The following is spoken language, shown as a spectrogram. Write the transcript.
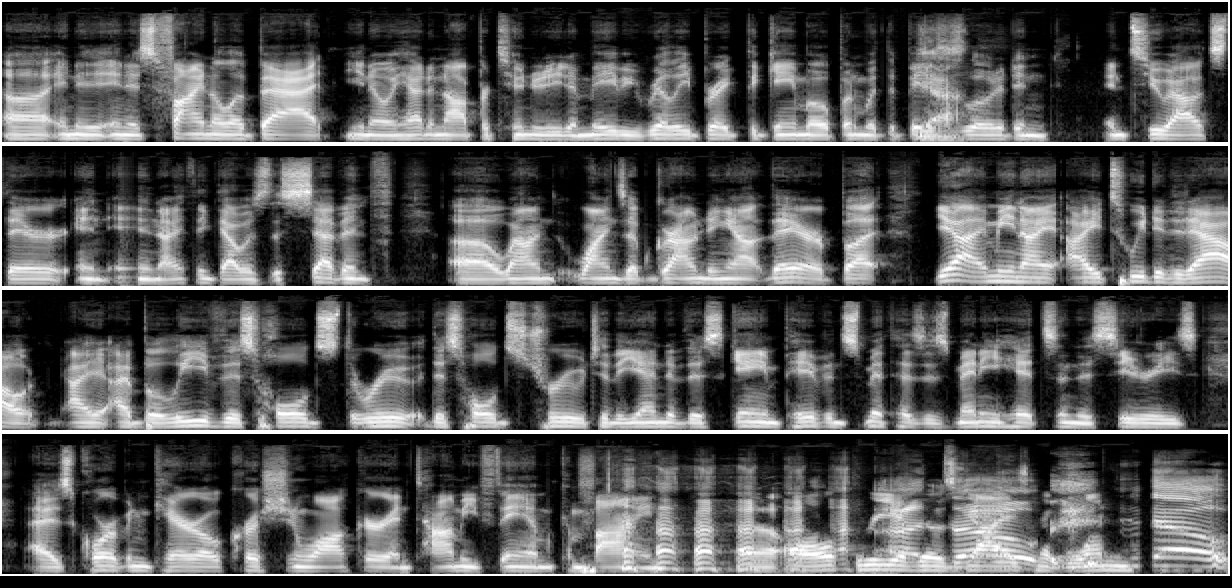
uh, in in his final at bat. You know, he had an opportunity to maybe really break the game open with the bases Yeah. loaded and and two outs there, and and I think that was the seventh. Uh, wound winds up grounding out there, but yeah, I mean, I, I tweeted it out. I, I believe this holds through. This holds true to the end of this game. Pavin Smith has as many hits in this series as Corbin Carroll, Christian Walker, and Tommy Pham combined. Uh, all three of those guys have one. No,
